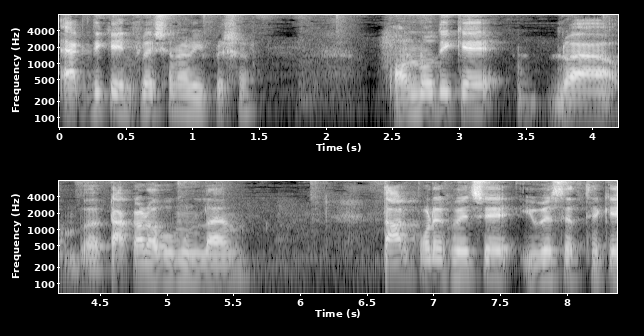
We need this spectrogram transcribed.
একদিকে ইনফ্লেশনারি প্রেশার অন্যদিকে টাকার অবমূল্যায়ন, তারপরে হয়েছে ইউএসএর থেকে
